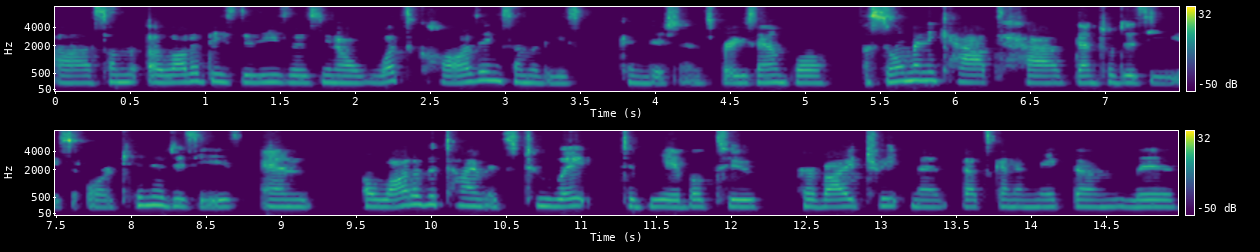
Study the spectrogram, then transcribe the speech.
uh, some a lot of these diseases. You know, what's causing some of these conditions? For example, so many cats have dental disease or kidney disease, and a lot of the time it's too late to be able to provide treatment that's going to make them live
